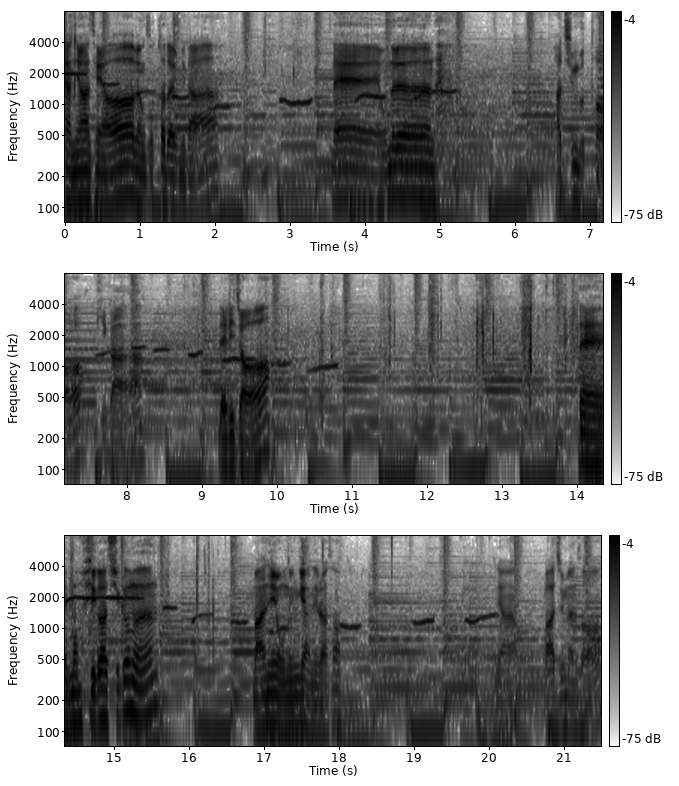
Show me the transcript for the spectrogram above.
안녕하세요. 명석하다입니다. 네 오늘은 아침부터 비가 내리죠. 네뭐 비가 지금은 많이 오는 게 아니라서 그냥 맞으면서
